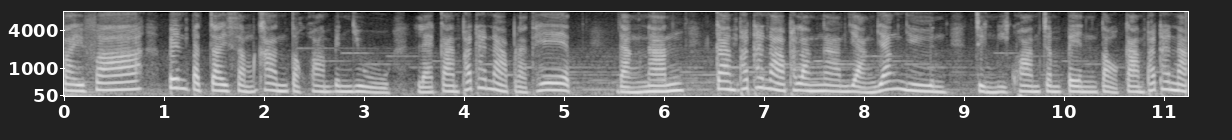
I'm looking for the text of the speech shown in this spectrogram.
ไฟฟ้าเป็นปัจจัยสำคัญต่อความเป็นอยู่ และการพัฒนาประเทศ ดังนั้น การพัฒนาพลังงานอย่างยั่งยืน จึงมีความจำเป็นต่อการพัฒนา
